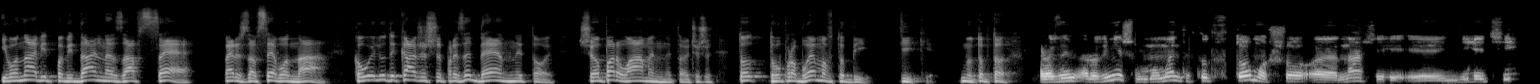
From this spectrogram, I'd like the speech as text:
і вона відповідальна за все. Перш за все, вона. Коли люди кажуть, що президент не той, що парламент не той, чи що, то, то проблема в тобі тільки. Ну тобто, Розум, розумієш, момент тут в тому, що е, наші е, діячі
